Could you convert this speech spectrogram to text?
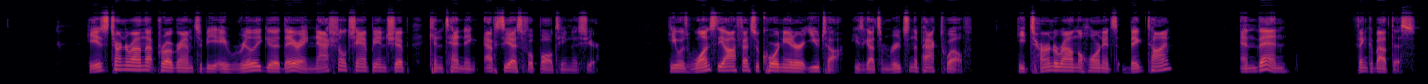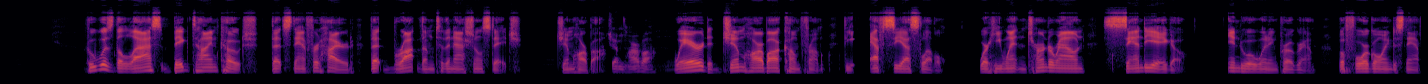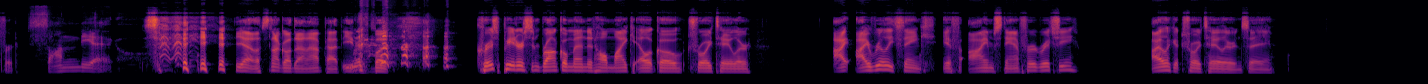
He has turned around that program to be a really good, they are a national championship contending FCS football team this year. He was once the offensive coordinator at Utah. He's got some roots in the Pac 12. He turned around the Hornets big time. And then, think about this. Who was the last big time coach that Stanford hired that brought them to the national stage? Jim Harbaugh. Jim Harbaugh Where did Jim Harbaugh come from? The FCS level, where he went and turned around San Diego into a winning program before going to Stanford. San Diego yeah, let's not go down that path either. But Chris Petersen, Bronco Mendenhall, Mike Elko, Troy Taylor. I I really think if I'm Stanford, Richie, I look at Troy Taylor and say,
